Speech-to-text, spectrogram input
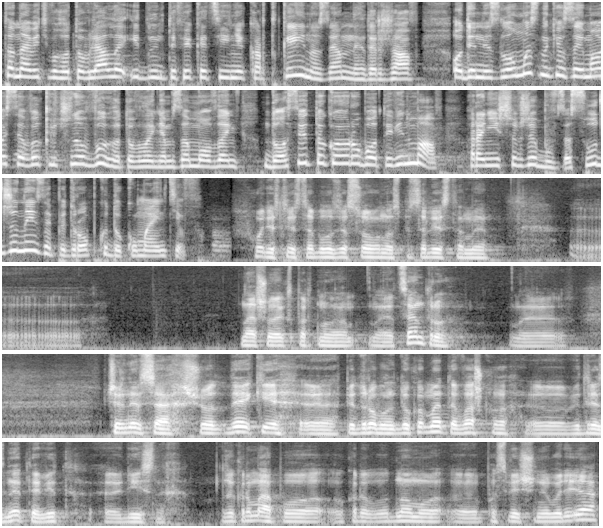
та навіть виготовляли ідентифікаційні картки іноземних держав. Один із зловмисників займався виключно виготовленням замовлень. Досвід такої роботи він мав. Раніше вже був засуджений за підробку документів. В ході слідства було з'ясовано спеціалістами е, нашого експертного е, центру в Чернівцях, що деякі е, підроблені документи важко е, відрізнити від е, дійсних. Зокрема, по одному е, посвідченню водія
